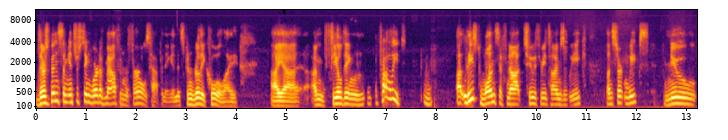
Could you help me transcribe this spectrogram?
there's been some interesting word of mouth and referrals happening and it's been really cool i I uh, I'm fielding probably at least once, if not two, three times a week on certain weeks, new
